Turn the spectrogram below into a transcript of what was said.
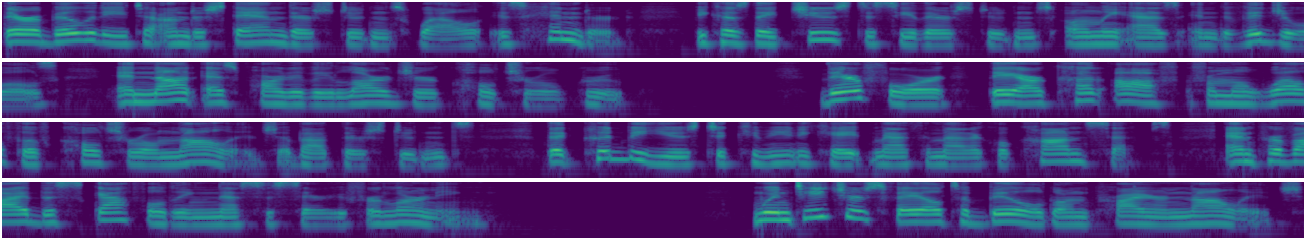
their ability to understand their students well is hindered because they choose to see their students only as individuals and not as part of a larger cultural group. Therefore, they are cut off from a wealth of cultural knowledge about their students that could be used to communicate mathematical concepts and provide the scaffolding necessary for learning. When teachers fail to build on prior knowledge,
